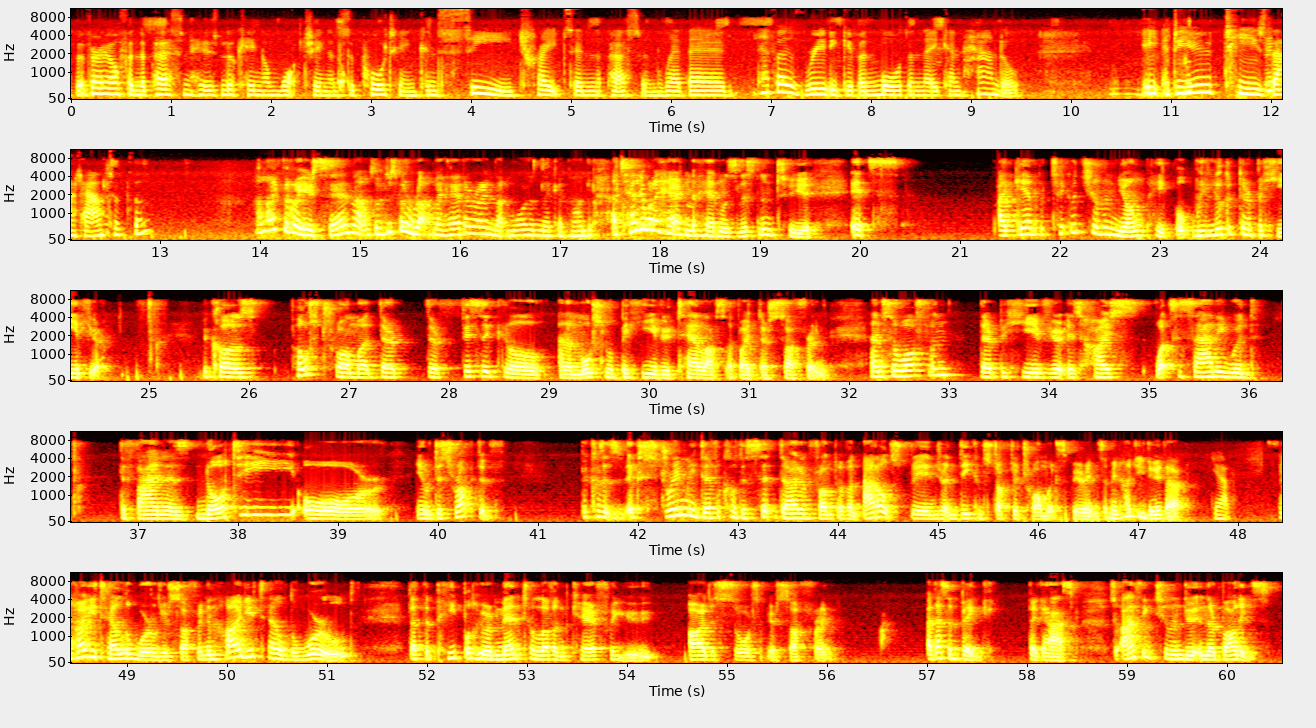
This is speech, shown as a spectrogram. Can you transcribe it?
But very often, the person who's looking and watching and supporting can see traits in the person where they're never really given more than they can handle. Do you tease that out of them? I like the way you're saying that. So I'm just going to wrap my head around that more than they can handle. I tell you what I heard in my head when I was listening to you. It's again, particularly with children, young people, we look at their behaviour because post trauma, their their physical and emotional behaviour tell us about their suffering, and so often their behaviour is how what society would define as naughty or you know disruptive because it's extremely difficult to sit down in front of an adult stranger and deconstruct your trauma experience. I mean, how do you do that? Yeah. How do you tell the world you're suffering? And how do you tell the world that the people who are meant to love and care for you are the source of your suffering? And that's a big, big ask. So I think children do it in their bodies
